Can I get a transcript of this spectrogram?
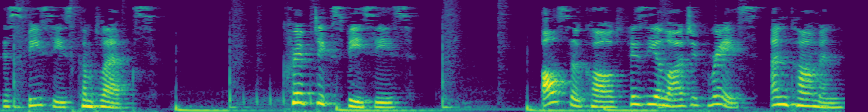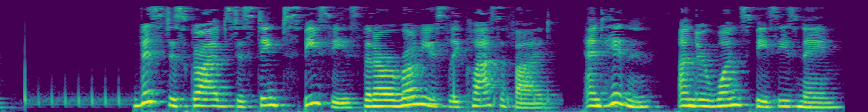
the species complex. Cryptic species, also called physiologic race, uncommon. This describes distinct species that are erroneously classified and hidden under one species name.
